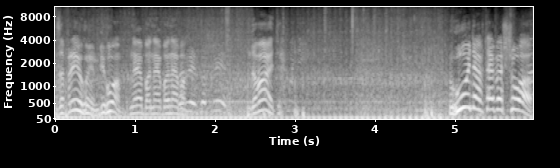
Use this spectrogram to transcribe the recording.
Запригуємо, бігом. Небо, небо, небо. Давайте. Гуня, в тебе що?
